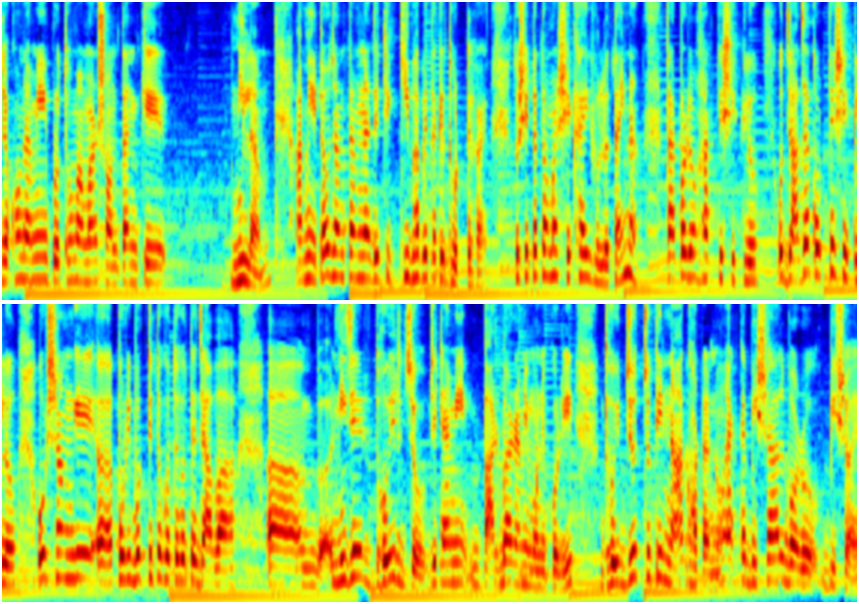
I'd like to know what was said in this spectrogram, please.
যখন আমি প্রথম আমার সন্তানকে নিলাম, আমি এটাও জানতাম না যে ঠিক কীভাবে তাকে ধরতে হয়। তো সেটা তো আমার শেখাই হলো, তাই না? তারপরে ও হাঁটতে শিখলো, ও যা যা করতে শিখলো, ওর সঙ্গে পরিবর্তিত হতে হতে যাওয়া নিজের ধৈর্য, যেটা আমি বারবার আমি মনে করি, ধৈর্যচ্যুতি না ঘটানো একটা বিশাল বড় বিষয়।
